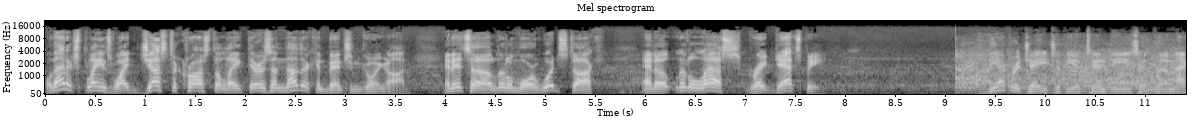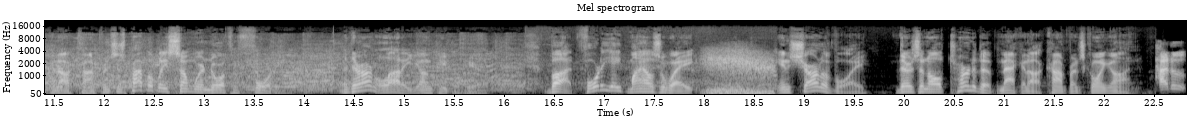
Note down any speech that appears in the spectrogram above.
Well, that explains why just across the lake there is another convention going on. And it's a little more Woodstock and a little less Great Gatsby. The average age of the attendees at the Mackinac Conference is probably somewhere north of 40. And there aren't a lot of young people here. But 48 miles away in Charlevoix, there's an alternative Mackinac Conference going on. How do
